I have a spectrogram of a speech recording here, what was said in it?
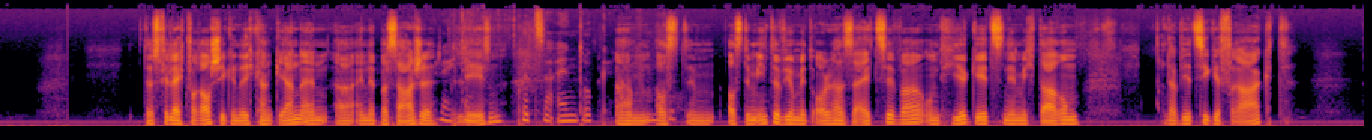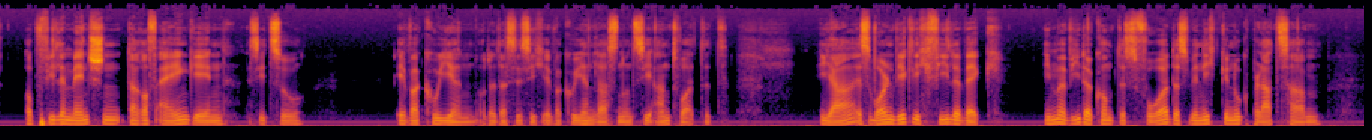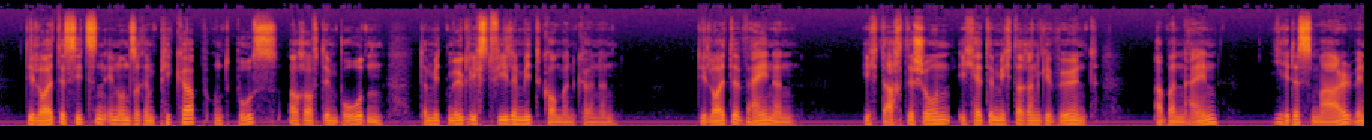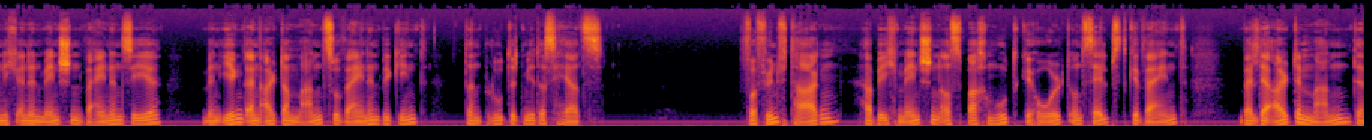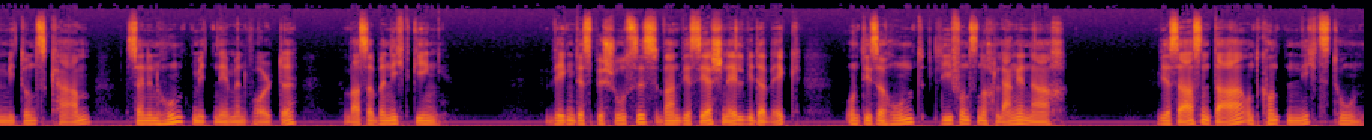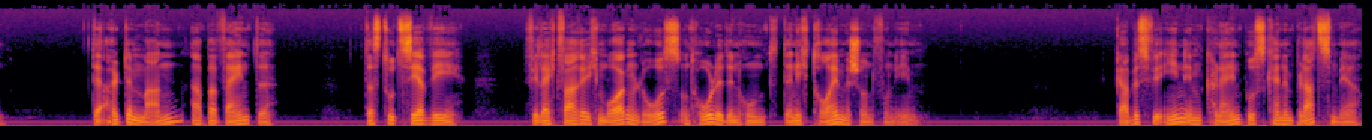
Das vielleicht vorausschickend. Ich kann gern ein, äh, eine Passage Vielleicht ein lesen Kurzer Eindruck. ähm, aus, dem, aus dem Interview mit Olha Seizeva und hier geht es nämlich darum, da wird sie gefragt, ob viele Menschen darauf eingehen, sie zu evakuieren oder dass sie sich evakuieren lassen und sie antwortet, ja, es wollen wirklich viele weg. Immer wieder kommt es vor, dass wir nicht genug Platz haben. Die Leute sitzen in unserem Pickup und Bus auch auf dem Boden, damit möglichst viele mitkommen können. Die Leute weinen. Ich dachte schon, ich hätte mich daran gewöhnt, aber nein, jedes Mal, wenn ich einen Menschen weinen sehe, wenn irgendein alter Mann zu weinen beginnt, dann blutet mir das Herz. Vor fünf Tagen habe ich Menschen aus Bachmut geholt und selbst geweint, weil der alte Mann, der mit uns kam, seinen Hund mitnehmen wollte, was aber nicht ging. Wegen des Beschusses waren wir sehr schnell wieder weg, und dieser Hund lief uns noch lange nach. Wir saßen da und konnten nichts tun. Der alte Mann aber weinte. Das tut sehr weh. Vielleicht fahre ich morgen los und hole den Hund, denn ich träume schon von ihm. Gab es für ihn im Kleinbus keinen Platz mehr.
